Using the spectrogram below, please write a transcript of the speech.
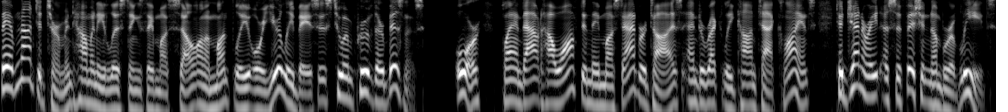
They have not determined how many listings they must sell on a monthly or yearly basis to improve their business, or planned out how often they must advertise and directly contact clients to generate a sufficient number of leads.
